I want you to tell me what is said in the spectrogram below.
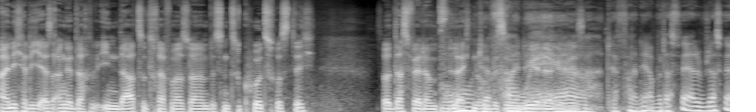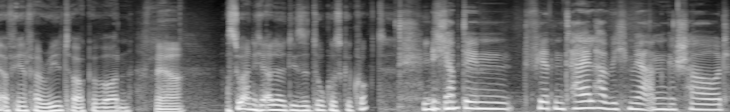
eigentlich hatte ich erst angedacht, ihn da zu treffen, aber es war ein bisschen zu kurzfristig. So, das wäre dann vielleicht noch ein bisschen feine weirder Herr, gewesen. Der feine, aber das wäre das wär auf jeden Fall Real Talk geworden. Ja. Hast du eigentlich alle diese Dokus geguckt? Ich habe den vierten Teil habe ich mir angeschaut.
